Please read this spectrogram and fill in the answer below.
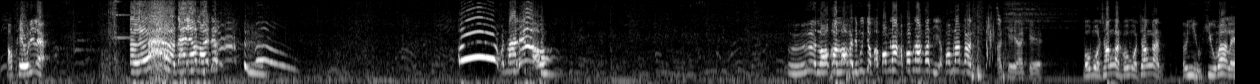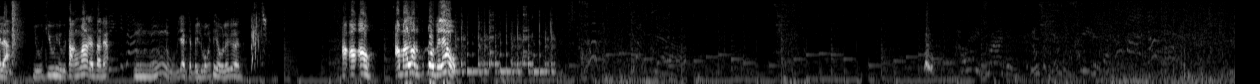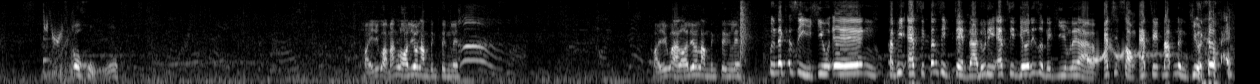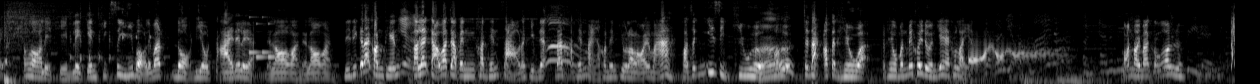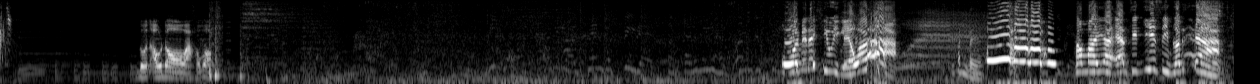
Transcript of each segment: เอาเทลนี่แหละ เออ ได้แล้วร้อยหนึงมันมาแล้ว เออ รอก่อนรอก่อนอย่าเพิ่งจบเอาป้อมล่างเอาป้อมล่างก่อนดิเอาป้อมล่างก่อน โอเค โอเค โปรโมทช่องก่อน โปรโมทช่องก่อนเราหิวคิวมากเลยล่ะ หิวคิวหิวตังค์มากเลยตอนเนี้ยอืมผมอยากจะไปล้วงเทลเลยเกิน เอาเอาเอาเอามาหลอดโดดไปแล้ว โอ้โหถอยดีกว่ามั้งรอเลี้ยวลำตึงๆเลยถอยดีกว่ารอเลี้ยวลำตึงๆเลย เพิ่งได้แค่สี่คิวเอง แต่พี่แอดซิตตั้ง 17นะดูดิแอดซิตเยอะที่สุดในทีมเลยอะแบบแอดซิตสองแอดซิตนับหนึ่งคิวได้ไหมต้องรอเลดเกมเลดเกมคิกซี่นี่บอกเลยว่าดอกเดียวตายได้เลยอะเดี๋ยวรอก่อนเดี๋ยวรอก่อนดีๆก็ได้คอนเทนต์ตอนแรกกะว่าจะเป็นคอนเทนต์สาวนะคลิปเนี้ยได้คอนเทนต์ใหม่อะคอนเทนต์คิวละร้อยมาขอสัก20 คิวเหอะขอเหอะจะดักเอาแต่เทลอะแต่เทลมันไม่ค่อยเดินแย่เท่าไหร่อะ An enemy ก่อนหน่อยมาก่อน has been defeated. โดนเอาดอว่ะเขาบอก ยไม่ได้คิวอีกแล้วอะมันแรงทำไมอะแอดซิดยี่สิบแล้วเนี่ย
